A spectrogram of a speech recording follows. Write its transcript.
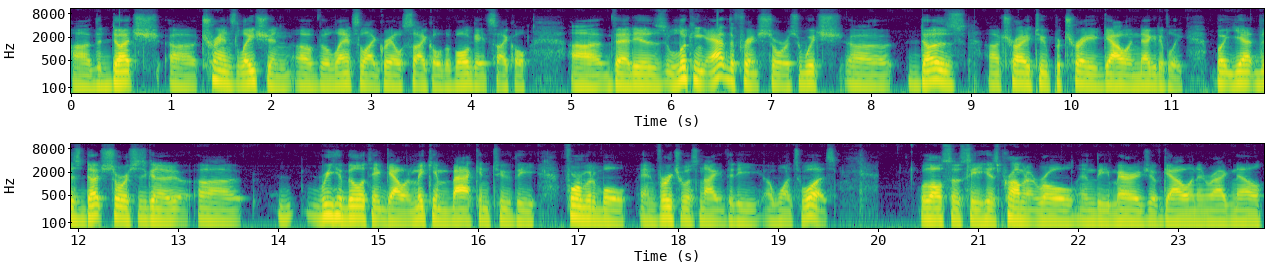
uh, the Dutch uh, translation of the Lancelot Grail cycle, the Vulgate cycle, uh, that is looking at the French source, which does try to portray Gawain negatively. But yet this Dutch source is going to rehabilitate Gawain, make him back into the formidable and virtuous knight that he uh, once was. We'll also see his prominent role in the marriage of Gawain and Ragnell,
